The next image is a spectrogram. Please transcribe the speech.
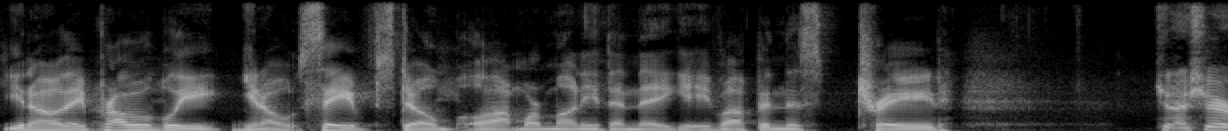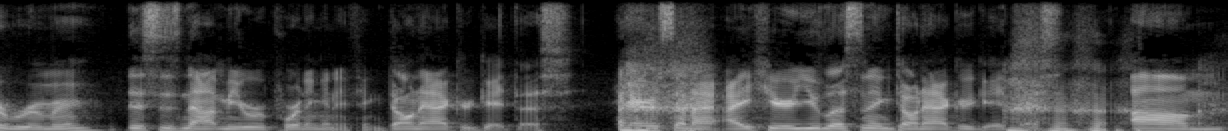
you know, they probably you know saved still a lot more money than they gave up in this trade. Can I share a rumor? This is not me reporting anything. Don't aggregate this. Harrison, I, I hear you listening. Don't aggregate this. Um,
